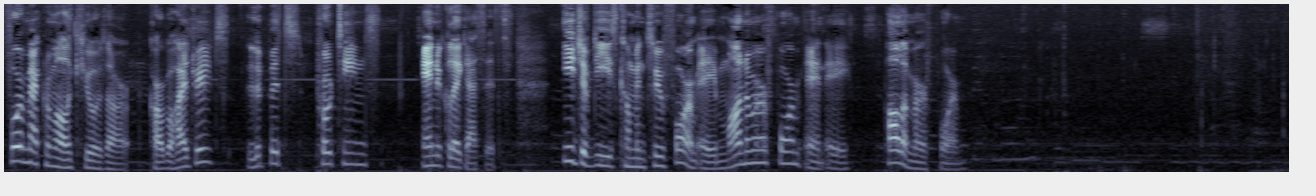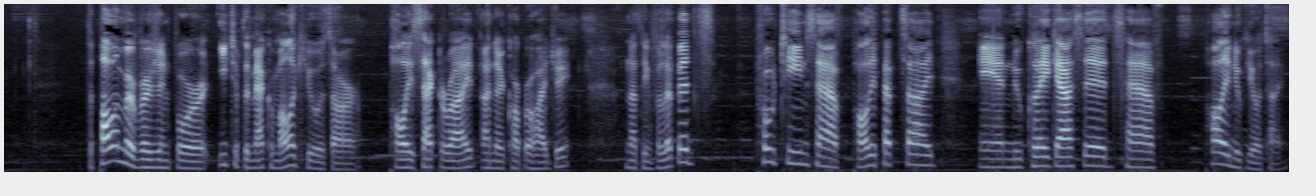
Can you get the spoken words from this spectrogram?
four macromolecules are carbohydrates, lipids, proteins, and nucleic acids. Each of these come in two form, a monomer form and a polymer form. The polymer version for each of the macromolecules are polysaccharide under carbohydrate, nothing for lipids, proteins have polypeptide, and nucleic acids have polynucleotide.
